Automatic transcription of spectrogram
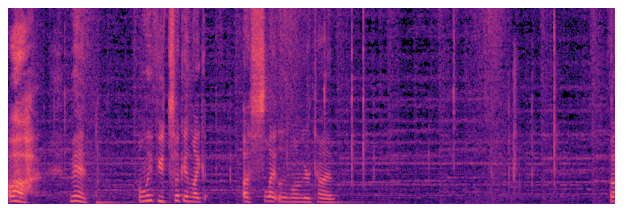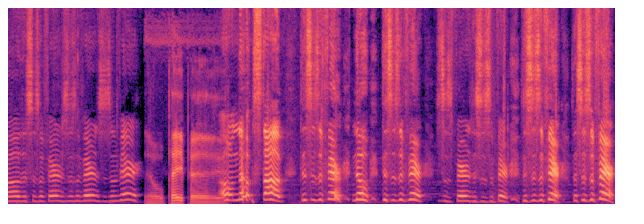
oh, man. Only if you took in like a slightly longer time. Oh, this isn't fair. This isn't fair. This isn't fair. No, Pepe. Oh no, stop! This isn't fair! No, this isn't fair! This is fair, this isn't fair, this isn't fair, this isn't fair!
